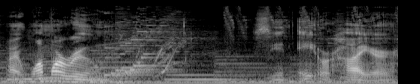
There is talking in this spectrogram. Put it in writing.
Alright, one more room. See an 8 or higher.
